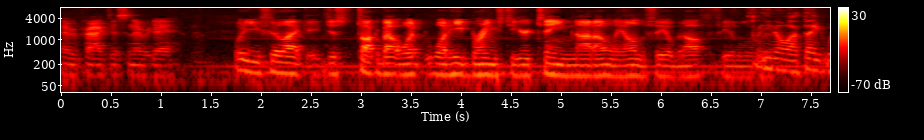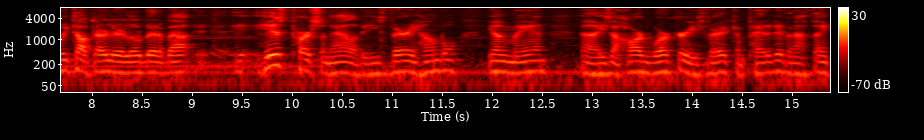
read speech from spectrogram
every practice and every day. What do you feel like? Just talk about what what he brings to your team, not only on the field but off the field. A you know, I think we talked earlier a little bit about his personality. He's very humble young man. Uh, he's a hard worker. He's very competitive, and I think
